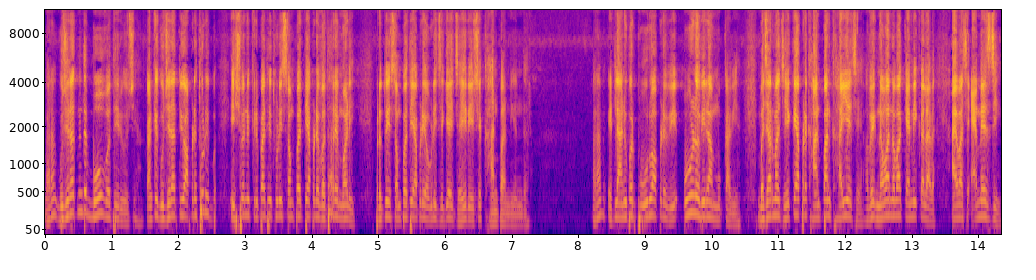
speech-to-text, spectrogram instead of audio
બરાબર? ગુજરાતની અંદર બહુ વધી રહ્યું છે. કારણ કે ગુજરાતીઓ આપણે થોડી ઈશ્વરની કૃપાથી થોડી સંપત્તિ આપણે વધારે મળી, પરંતુ એ સંપત્તિ આપણી અવળી જગ્યાએ જઈ રહી છે ખાનપાનની અંદર. બરાબર? એટલે આની ઉપર પૂરું આપણે પૂર્ણ વિરામ મુકાવીએ. બજારમાં જે કંઈ આપણે ખાનપાન ખાઈએ છીએ, હવે નવા નવા કેમિકલ આવે. આવ્યા છે એમએસજી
